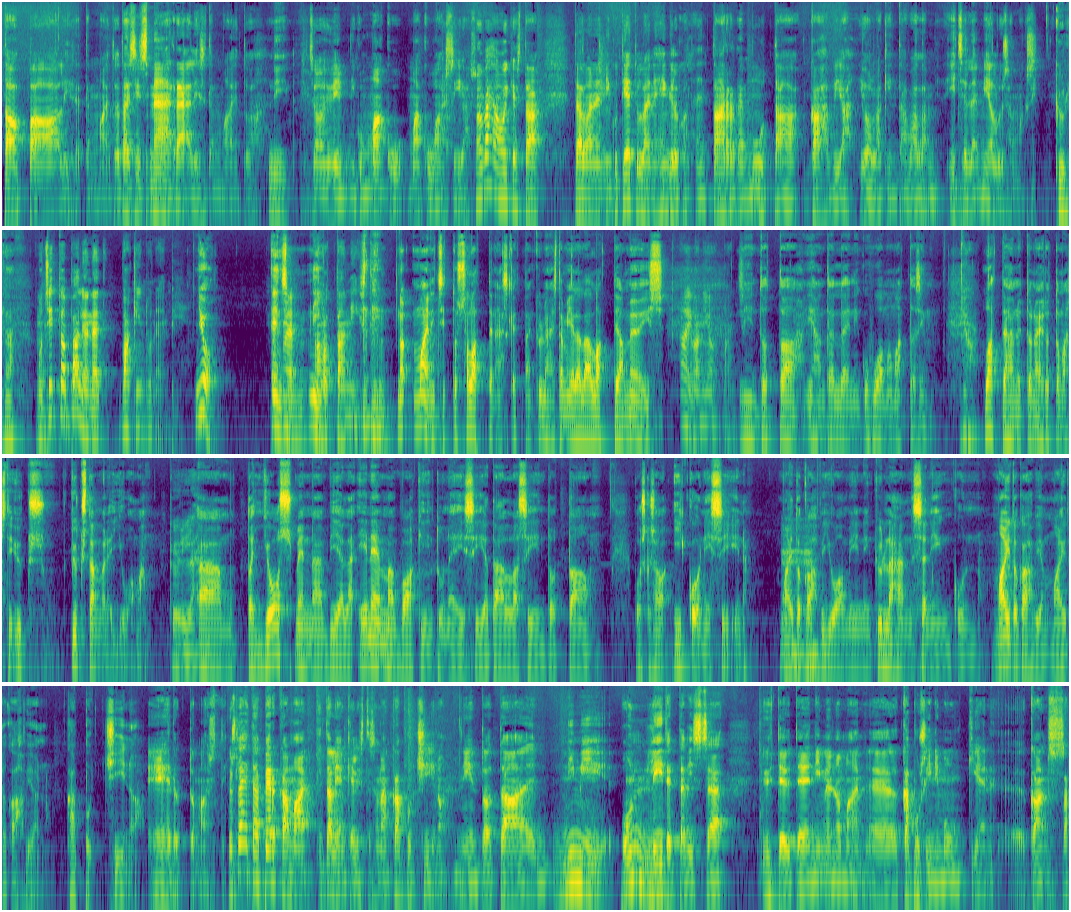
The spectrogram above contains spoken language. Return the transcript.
tapaa lisätä maitoa, tai siis määrää lisätä maitoa. Niin. Se on hyvin niin kuin maku, makuasia. Se on vähän oikeastaan tällainen niin kuin tietynlainen henkilökohtainen tarve muuttaa kahvia jollakin tavalla itselleen mieluisammaksi. Kyllä. Mutta sitten on paljon näitä vakiintuneempia. Joo. Ensin, niin. aloittaa niistä. No mainitsit tuossa latten äskettäin, kyllähän sitä mielellään lattea möis. Aivan joo, mainitsin. Niin tota, ihan tälleen niin kuin huomamattasi. Joo. Lattehan nyt on ehdottomasti yksi, yksi tämmöinen juoma. Kyllä. Ää, mutta jos mennään vielä enemmän vakiintuneisiin ja tällaisiin, tota, voisiko sanoa ikonisiin maitokahvijuomiin, mm-hmm. niin kyllähän se niin kuin maitokahvien maitokahvi on cappuccino. Ehdottomasti. Jos lähdetään perkaamaan italiankielistä sanaa cappuccino, niin tota, nimi on liitettävissä yhteyteen nimenomaan kapusiinimunkkien kanssa.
